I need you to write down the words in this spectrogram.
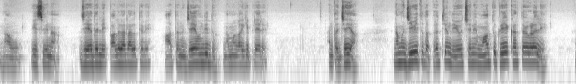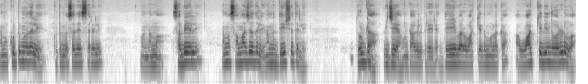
ನಾವು ಯೇಸುವಿನ ಜಯದಲ್ಲಿ ಪಾಲುಗಾರರಾಗುತ್ತೇವೆ. ಆತನು ಜಯ ಹೊಂದಿದ್ದು ನಮಗಾಗಿ ಪ್ರೇರೆ ಅಂತ ಜಯ ನಮ್ಮ ಜೀವಿತದ ಪ್ರತಿಯೊಂದು ಯೋಚನೆ, ಮಾತು, ಕ್ರಿಯೆ, ಕರ್ತವ್ಯಗಳಲ್ಲಿ, ನಮ್ಮ ಕುಟುಂಬದಲ್ಲಿ, ಕುಟುಂಬ ಸದಸ್ಯರಲ್ಲಿ, ನಮ್ಮ ಸಭೆಯಲ್ಲಿ ನಮ್ಮ ಸಮಾಜದಲ್ಲಿ, ನಮ್ಮ ದೇಶದಲ್ಲಿ ದೊಡ್ಡ ವಿಜಯ ಉಂಟಾಗಲು ಪ್ರೇರೆ ದೇವರ ವಾಕ್ಯದ ಮೂಲಕ ಆ ವಾಕ್ಯದಿಂದ ಹೊರಡುವ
